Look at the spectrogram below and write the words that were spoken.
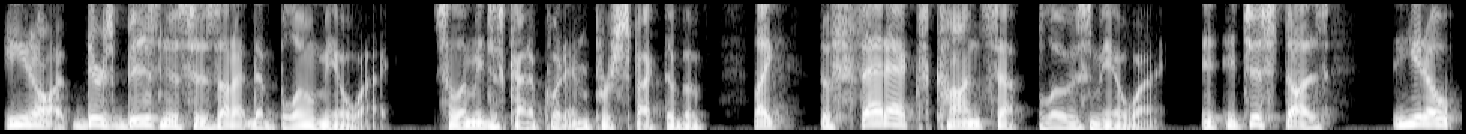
you know, there's businesses that that blow me away. So let me just kind of put it in perspective of like the FedEx concept blows me away. It, it just does. You know,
